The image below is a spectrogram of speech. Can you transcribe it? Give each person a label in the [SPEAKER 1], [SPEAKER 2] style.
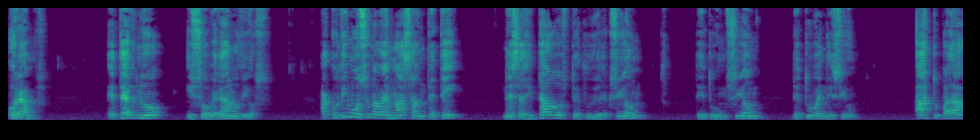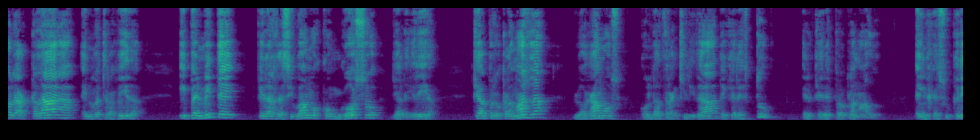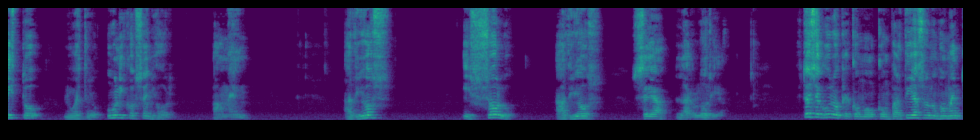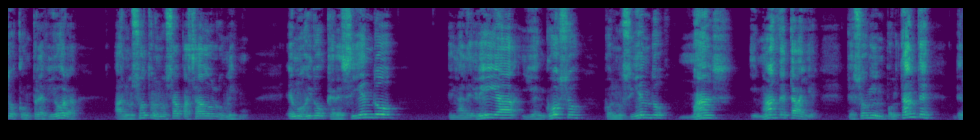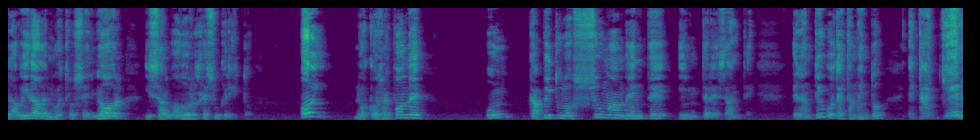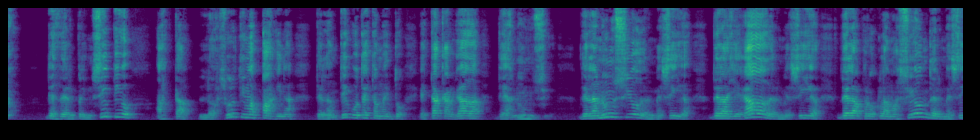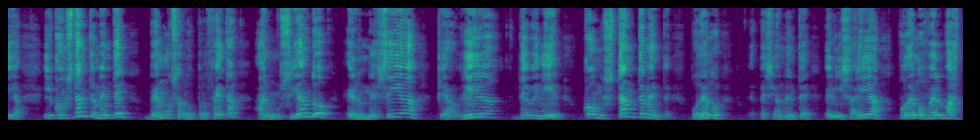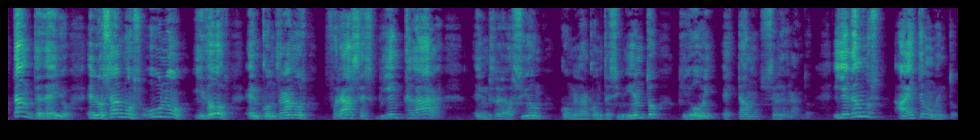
[SPEAKER 1] Oramos. Eterno y soberano Dios, acudimos una vez más ante ti, necesitados de tu dirección, de tu unción, de tu bendición. Haz tu palabra clara en nuestras vidas y permite que la recibamos con gozo y alegría, que al proclamarla lo hagamos con la tranquilidad de que eres tú el que eres proclamado. En Jesucristo, nuestro único Señor. Amén. A Dios y solo a Dios sea la gloria. Estoy seguro que como compartí hace unos momentos con Presbiora, a nosotros nos ha pasado lo mismo. Hemos ido creciendo en alegría y en gozo, conociendo más y más detalles que son importantes de la vida de nuestro Señor y Salvador Jesucristo. Hoy nos corresponde un capítulo sumamente interesante. El Antiguo Testamento está lleno desde el principio hasta las últimas páginas del Antiguo Testamento está cargada de anuncio, del anuncio del Mesías, de la llegada del Mesías, de la proclamación del Mesías. Y constantemente vemos a los profetas anunciando el Mesías que habría de venir. Constantemente podemos, especialmente en Isaías, podemos ver bastante de ello. En los Salmos 1 y 2 encontramos frases bien claras en relación con el acontecimiento que hoy estamos celebrando. Y llegamos a este momento.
